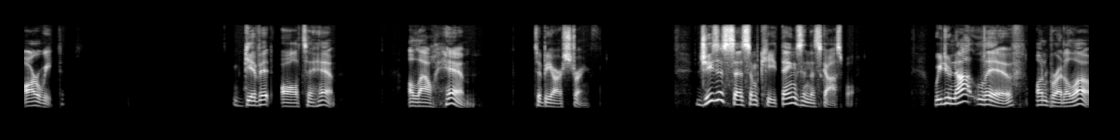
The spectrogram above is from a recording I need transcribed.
our weakness. Give it all to Him. Allow Him to be our strength. Jesus says some key things in this gospel. We do not live on bread alone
